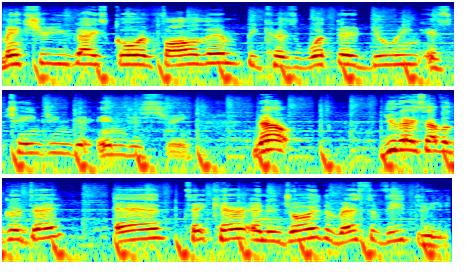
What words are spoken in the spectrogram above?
Make sure you guys go and follow them because what they're doing is changing the industry. Now, you guys have a good day and take care and enjoy the rest of E3.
